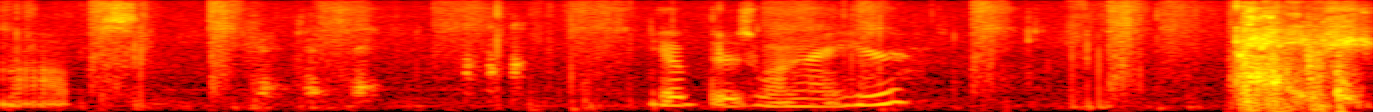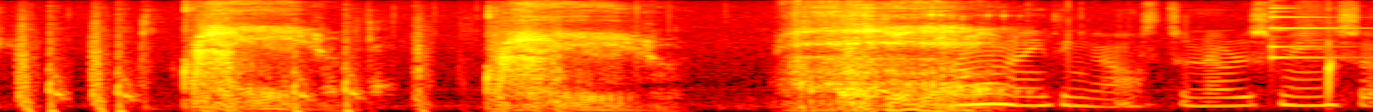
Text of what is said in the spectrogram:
mobs. Yep, there's one right here. I don't want anything else to notice me, so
